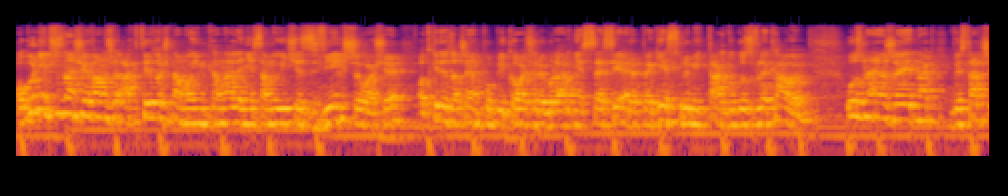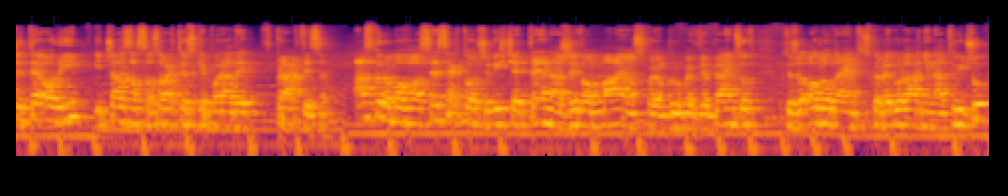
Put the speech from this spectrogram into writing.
Ogólnie przyznam się Wam, że aktywność na moim kanale niesamowicie zwiększyła się, od kiedy zacząłem publikować regularnie sesje RPG, z którymi tak długo zwlekałem. Uznałem, że jednak wystarczy teorii i czas zastosować te wszystkie porady w praktyce. A skoro mowa o sesjach, to oczywiście te na żywo mają swoją grupę wybrańców, którzy oglądają to wszystko regularnie na Twitchu.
